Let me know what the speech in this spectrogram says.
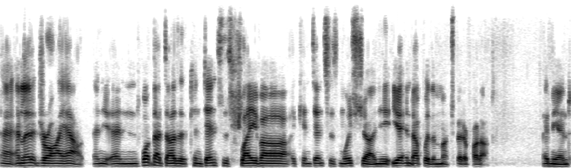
and let it dry out. And and what that does, it condenses flavor, it condenses moisture, and you, you end up with a much better product in the end.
